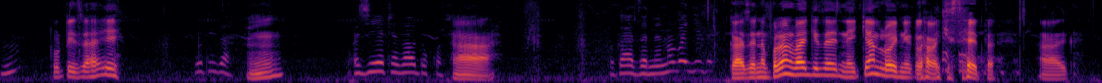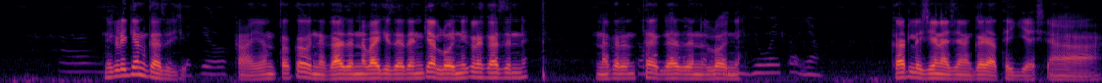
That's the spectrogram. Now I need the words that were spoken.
હમ? તૂટી જાય એ. તૂટી જાય? હમ? હજી હેઠે જાવ તો કોઈ હા. તો ગાજરને ન વાગી જાય? ગાજરને ભલે ને વાગી જાય ને ક્યાં લોહી નીકળવા વાગી જાય તો? હા નીકળી ગયા ને ગાજર હા એમ તો કહું ને ગાજરને વાગી જાય એને ક્યાં લોહી નીકળે ગાજરને? નકર એમ થાય ગાજરને લોહી ની ગયું જીણા ઝીણા ઝીણા ગળ્યા થઈ ગયા છે હા.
